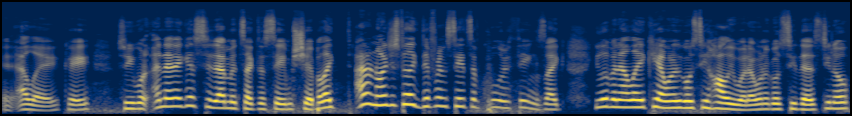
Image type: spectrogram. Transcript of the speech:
in LA, okay? So you want, and then I guess to them it's like the same shit. But like I don't know. I just feel like different states have cooler things. Like you live in LA, okay? I want to go see Hollywood. I want to go see this, you know.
